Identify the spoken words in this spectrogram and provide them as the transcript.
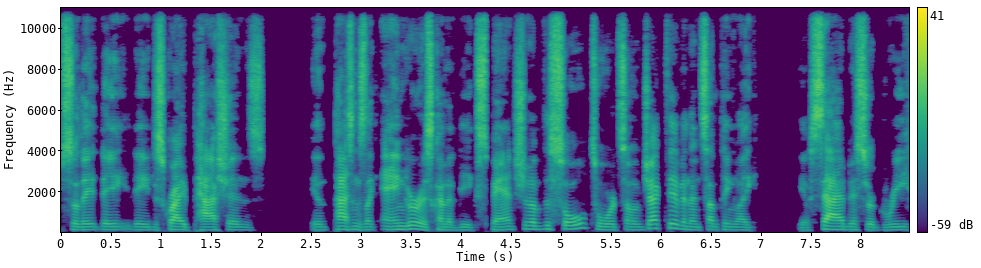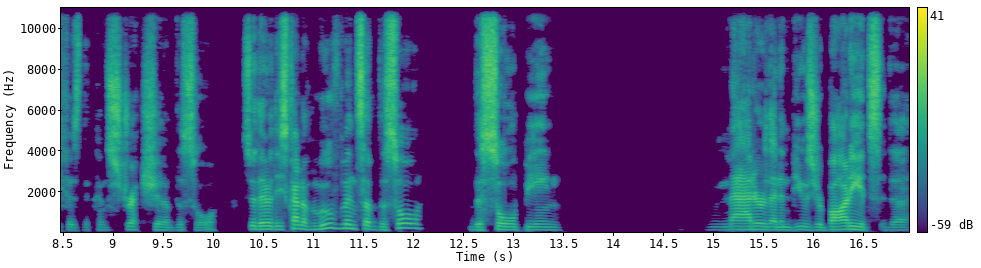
So they they they describe passions, you know, passions like anger as kind of the expansion of the soul towards some objective, and then something like you know sadness or grief is the constriction of the soul. So there are these kind of movements of the soul, the soul being matter that imbues your body. It's the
